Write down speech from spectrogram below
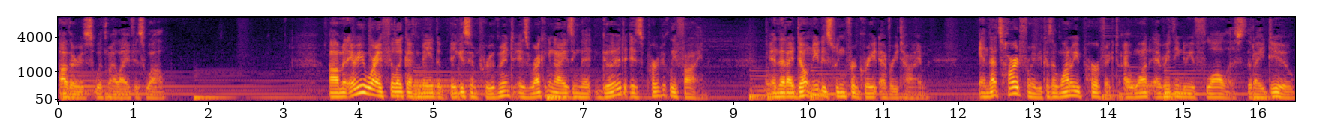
others with my life as well. Um, an area where I feel like I've made the biggest improvement is recognizing that good is perfectly fine and that I don't need to swing for great every time. And that's hard for me because I want to be perfect. I want everything to be flawless that I do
